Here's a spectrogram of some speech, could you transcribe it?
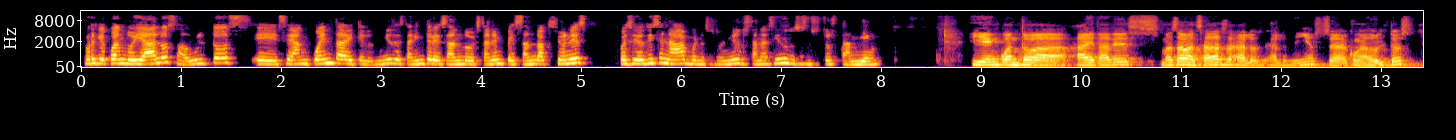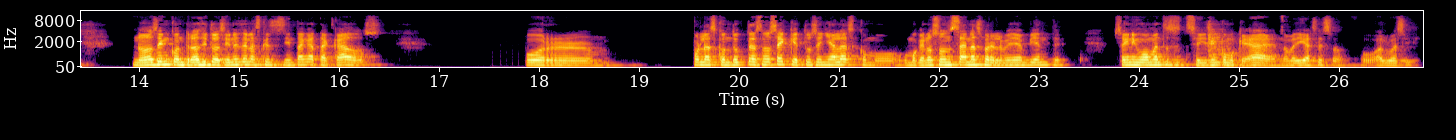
porque cuando ya los adultos eh, se dan cuenta de que los niños están interesando, están empezando acciones, pues ellos dicen, ah, bueno, nuestros niños lo están haciendo, entonces nosotros también. Y en cuanto a, edades más avanzadas a los, a los, niños, o sea, con adultos, ¿no has encontrado situaciones en las que se sientan atacados por, por las conductas, no sé, que tú señalas como, como que no son sanas para el medio ambiente? O sea, en ningún momento se, dicen como que, ah, no me digas eso, o algo así.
